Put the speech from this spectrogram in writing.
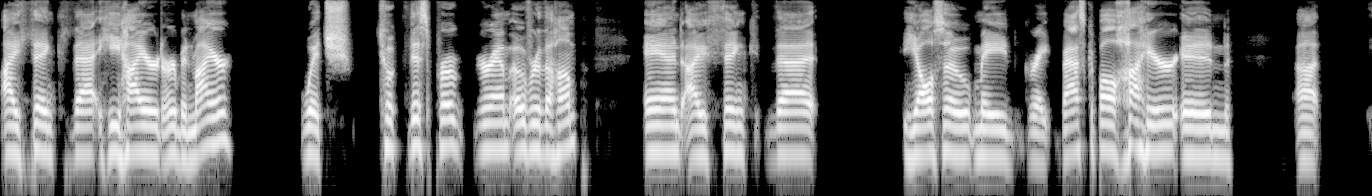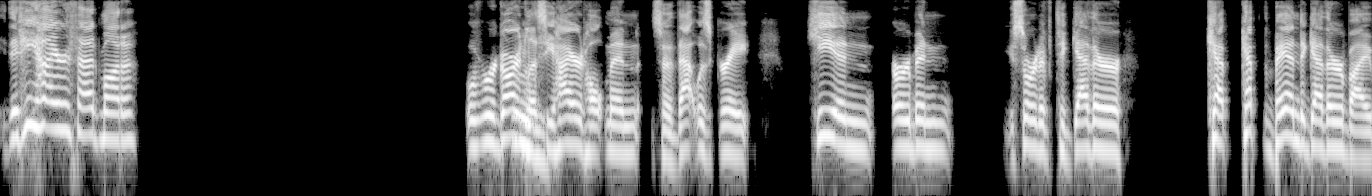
I think that he hired Urban Meyer, which took this program over the hump. And I think that he also made great basketball hire in uh did he hire Thad Matta? Well, regardless, he hired Holtman, so that was great. He and Urban sort of together kept kept the band together by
